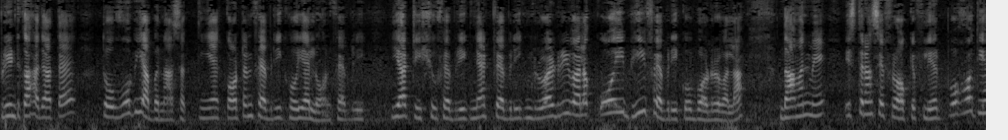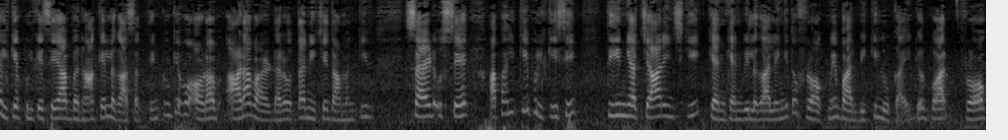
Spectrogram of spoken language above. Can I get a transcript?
प्रिंट कहा जाता है तो वो भी आप बना सकती हैं, कॉटन फैब्रिक हो या लॉन फैब्रिक, या tissue fabric, net fabric, embroidery वाला, कोई भी फैब्रिक हो बॉर्डर वाला, दामन में इस तरह से फ्रॉक के फ्लेयर बहुत ही हल्के फुल्के से आप बना के लगा सकते हैं, क्योंकि वो आड़ा आड़ा बॉर्डर होता है नीचे दामन की साइड उससे आप हल्की फुल्की सी तीन या चार इंच की कैन कैन भी लगा लेंगे तो फ्रॉक में बारबी की लुक आएगी और बार, फ्रॉक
